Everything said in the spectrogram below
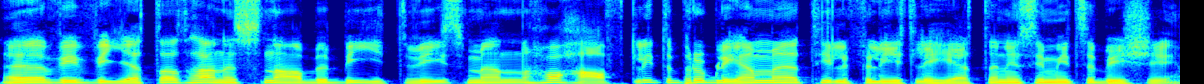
eh, Vi vet att han är snabb bitvis men har haft lite problem med tillförlitligheten i sin Mitsubishi.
